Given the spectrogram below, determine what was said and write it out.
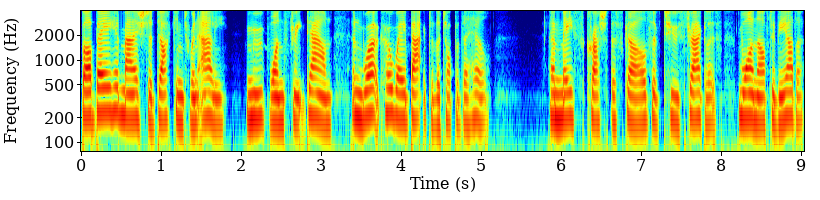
Barbet had managed to duck into an alley, move one street down, and work her way back to the top of the hill. Her mace crushed the skulls of two stragglers, one after the other,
